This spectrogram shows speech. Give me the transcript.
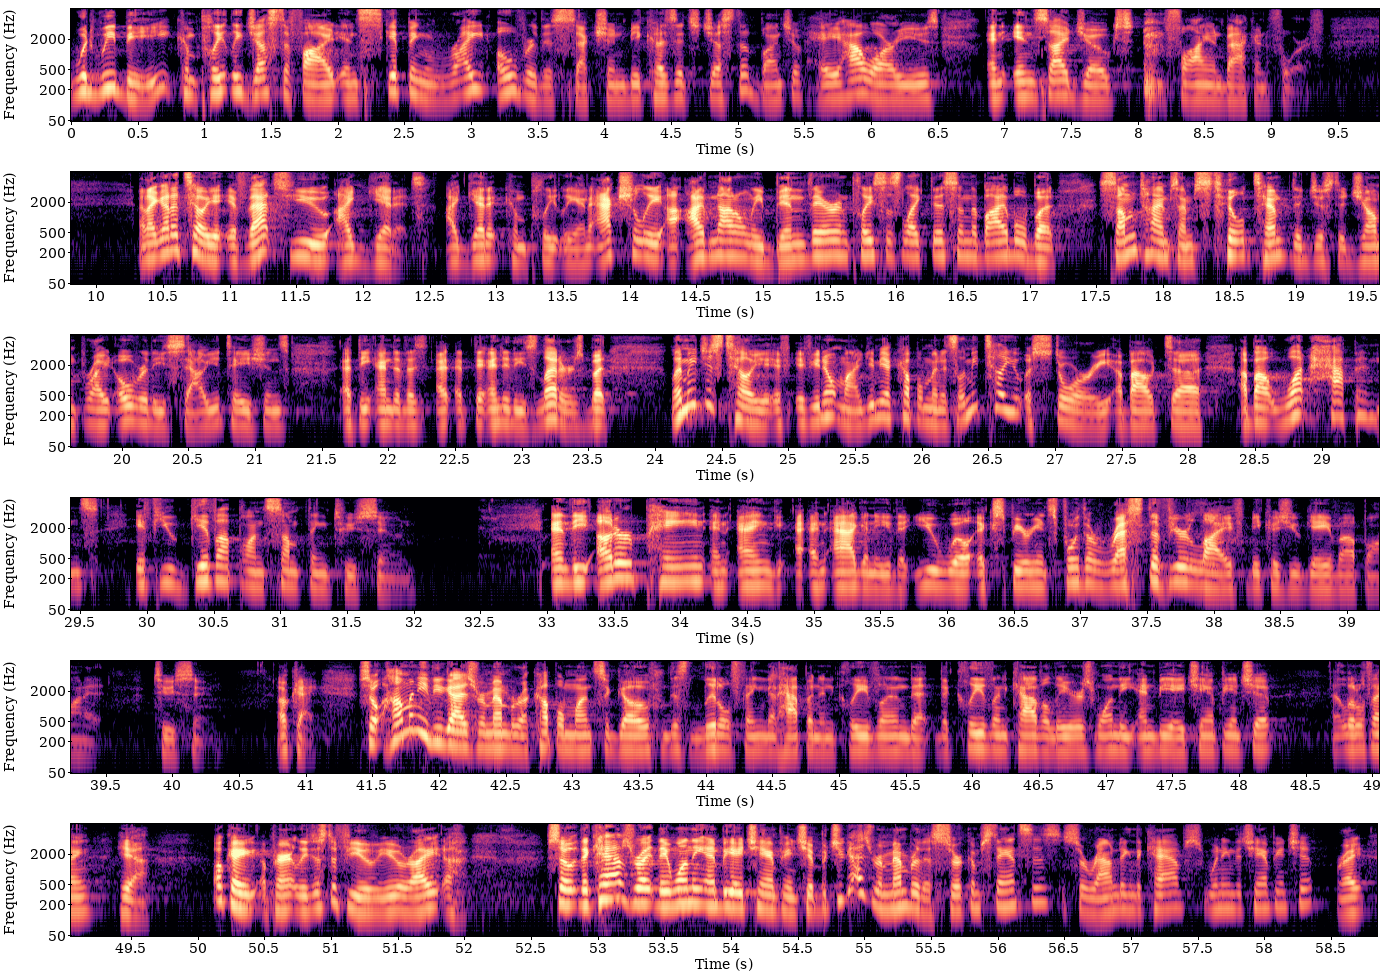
would we be completely justified in skipping right over this section because it's just a bunch of hey, how are yous and inside jokes flying back and forth? And I got to tell you, if that's you, I get it. I get it completely. And actually, I've not only been there in places like this in the Bible, but sometimes I'm still tempted just to jump right over these salutations at the end of, this, at the end of these letters. But let me just tell you, if, if you don't mind, give me a couple minutes. Let me tell you a story about, uh, about what happens if you give up on something too soon and the utter pain and, ang- and agony that you will experience for the rest of your life because you gave up on it too soon. Okay, so how many of you guys remember a couple months ago this little thing that happened in Cleveland that the Cleveland Cavaliers won the NBA championship? That little thing? Yeah. Okay, apparently just a few of you, right? So the Cavs, right, they won the NBA championship, but you guys remember the circumstances surrounding the Cavs winning the championship, right?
